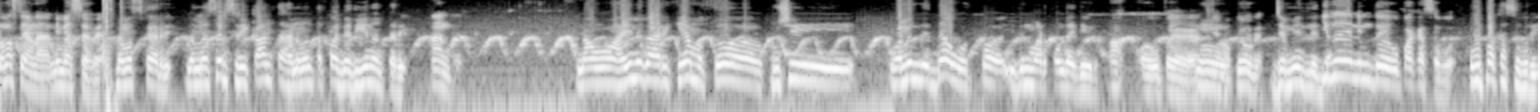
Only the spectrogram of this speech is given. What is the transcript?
ನಮಸ್ತೆ ಅಣ್ಣ ನಿಮ್ಮ ಹೆಸರು ನಮಸ್ಕಾರ ರೀ. ನಮ್ಮ ಹೆಸರು ಶ್ರೀಕಾಂತ್ ಹನುಮಂತಪ್ಪ ಗದಗಿನ್ ರೀ. ಹಾನ್ ರೀ. ನಾವು ಹೈನುಗಾರಿಕೆ ಮತ್ತು ಕೃಷಿ ಹೊಲದಿಂದ ಉತ್ಪ ಇದನ್ ಮಾಡ್ಕೊಂಡ ಇದೀವ್ರಿ ಉಪಯೋಗ ಜಮೀನ್ಲಿದ್ದ ಇದು ನಿಮ್ದು ಉಪಕಸಬು. ಉಪಕಸಬರಿ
